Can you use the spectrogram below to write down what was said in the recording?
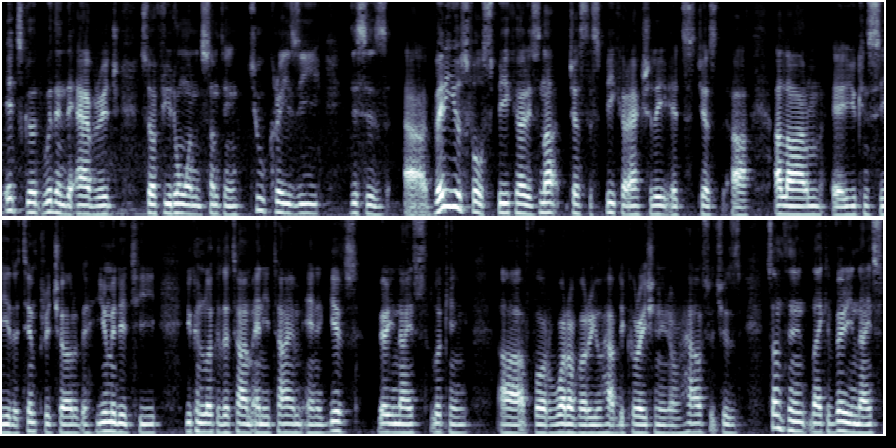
it's good within the average so if you don't want something too crazy this is a very useful speaker. It's not just a speaker actually. It's just alarm. Uh, you can see the temperature the humidity. You can look at the time anytime and it gives very nice looking uh, for whatever you have decoration in your house which is something like a very nice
